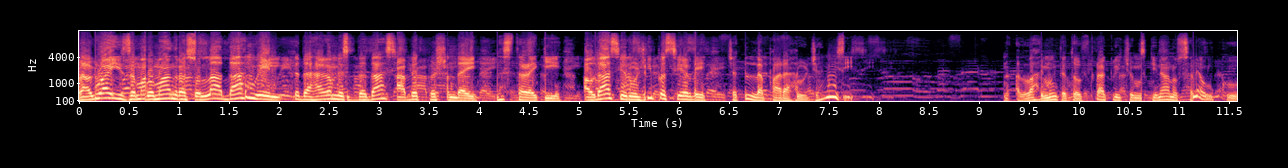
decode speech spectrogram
راوی زما ګمان رسول الله دا هم ویل که د هغه مس د داسې عابد په شان دی نه ستړی کي او داسې روژې په څېر دی چې تل لپاره روژه نیسي نو الله دې موږ ته توفیق راکړي چې مسکینانو سره وکړو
